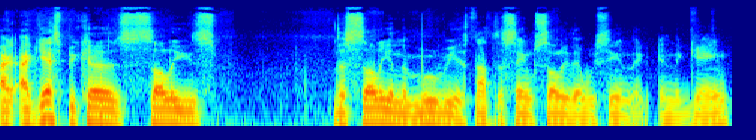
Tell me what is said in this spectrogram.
I, I guess because Sully's the Sully in the movie is not the same Sully that we see in the in the game,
